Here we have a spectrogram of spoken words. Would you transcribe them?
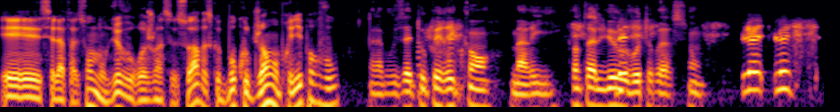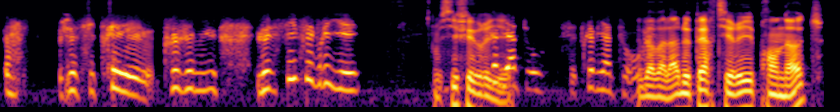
Et c'est la façon dont Dieu vous rejoint ce soir, parce que beaucoup de gens vont prier pour vous. Voilà, vous êtes opéré quand, Marie? Quand a lieu Le- votre opération? Le, le- je suis très, très émue. Le 6 février, Le 6 très février. bientôt. C'est très bientôt. Et ben voilà, le Père Thierry prend note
